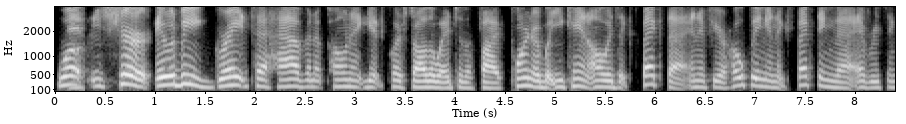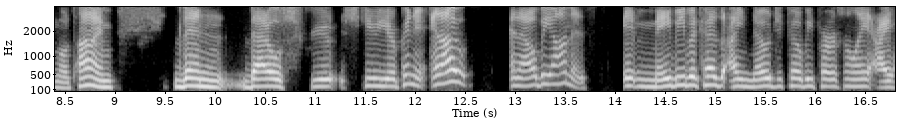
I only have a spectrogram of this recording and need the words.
Well, sure, it would be great to have an opponent get pushed all the way to the five pointer, but you can't always expect that. And if you're hoping and expecting that every single time, then that'll skew, skew your opinion. And I and I'll be honest, it may be because I know Jacoby personally. I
